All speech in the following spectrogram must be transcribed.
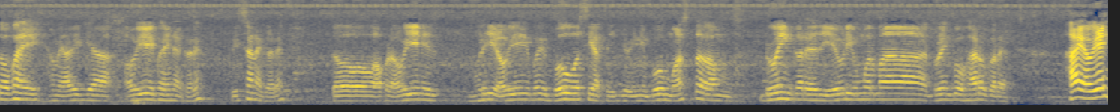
તો ભાઈ અમે આવી ગયા અવિય ભાઈના ઘરે વિશાના ઘરે. તો આપણે અવિયની મળીએ. એ ભાઈ બહુ હોશિયાર થઈ ગયો. એની બહુ મસ્ત આમ ડ્રોઈંગ કરે છે. એવડી ઉંમરમાં ડ્રોઈંગ બહુ સારું કરે. હાય હવે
